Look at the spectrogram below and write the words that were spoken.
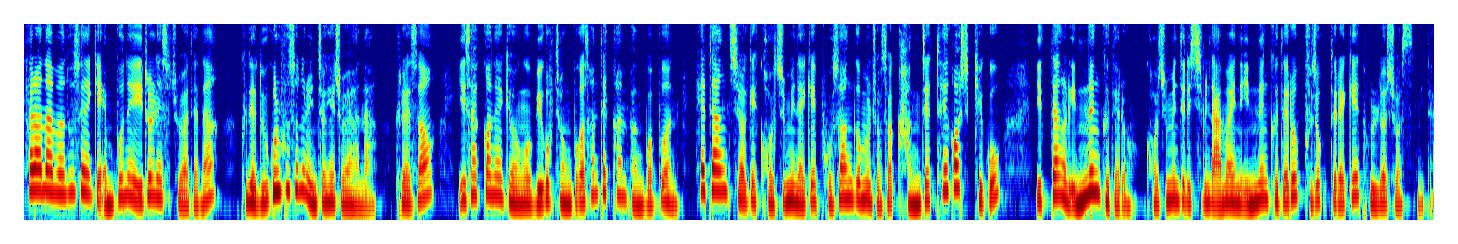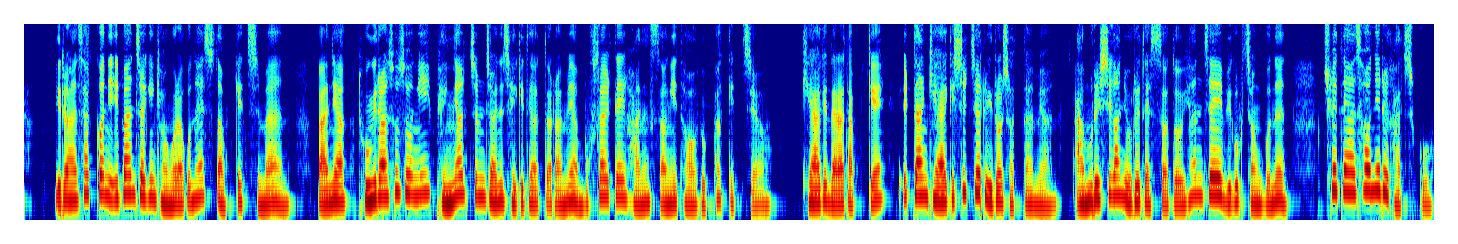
살아나면 후손에게 n분의 1을 해서 줘야 되나? 근데 누굴 후손으로 인정해줘야 하나? 그래서 이 사건의 경우 미국 정부가 선택한 방법은 해당 지역의 거주민에게 보상금을 줘서 강제 퇴거시키고 이 땅을 있는 그대로 거주민들이 집이 남아있는 있는 그대로 부족들에게 돌려주었습니다. 이러한 사건이 일반적인 경우라고는 할 수는 없겠지만 만약 동일한 소송이 100년쯤 전에 제기되었더라면 묵살될 가능성이 더 높았겠지요. 계약의 나라답게 일단 계약이 실제로 이루어졌다면 아무리 시간이 오래됐어도 현재의 미국 정부는 최대한 선의를 가지고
